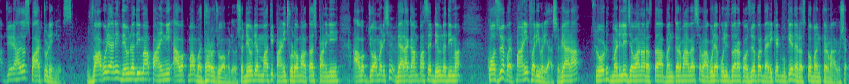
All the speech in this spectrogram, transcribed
આપ જોઈ રહ્યા છો સ્પાર્ક ટુડે ન્યૂઝ વાઘોડિયાની દેવ નદીમાં પાણીની આવકમાં વધારો જોવા મળ્યો છે. દેવ ડેમમાંથી પાણી છોડવામાં આવતા જ પાણીની આવક જોવા મળી છે. વ્યારા ગામ પાસે દેવ નદીમાં કોઝવે પર પાણી ફરી વળ્યા છે. વ્યારા, ફ્લોડ, મડલી જવાના રસ્તા બંધ કરવામાં આવ્યા છે. વાઘોડિયા પોલીસ દ્વારા કોઝવે પર બેરિકેડ મૂકી અને રસ્તો બંધ કરવામાં આવ્યો છે.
